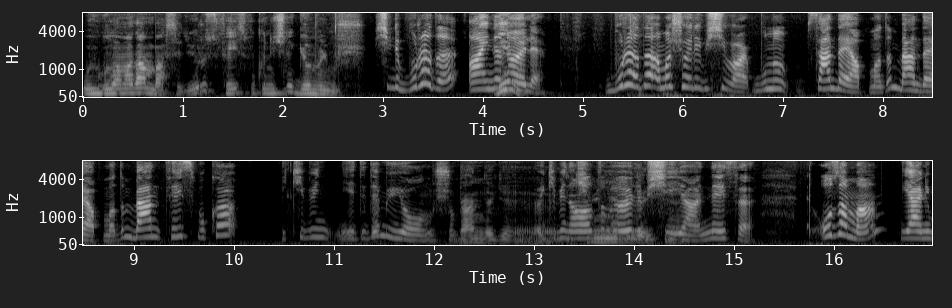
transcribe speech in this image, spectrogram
uygulamadan bahsediyoruz. Facebook'un içine gömülmüş. Şimdi burada aynen Değil mi? öyle. Burada ama şöyle bir şey var. Bunu sen de yapmadın, ben de yapmadım. Ben Facebook'a 2007'de mi üye olmuşum? Ben de ge- 2006 mı 2007'de öyle bir şey yani. Neyse. O zaman yani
